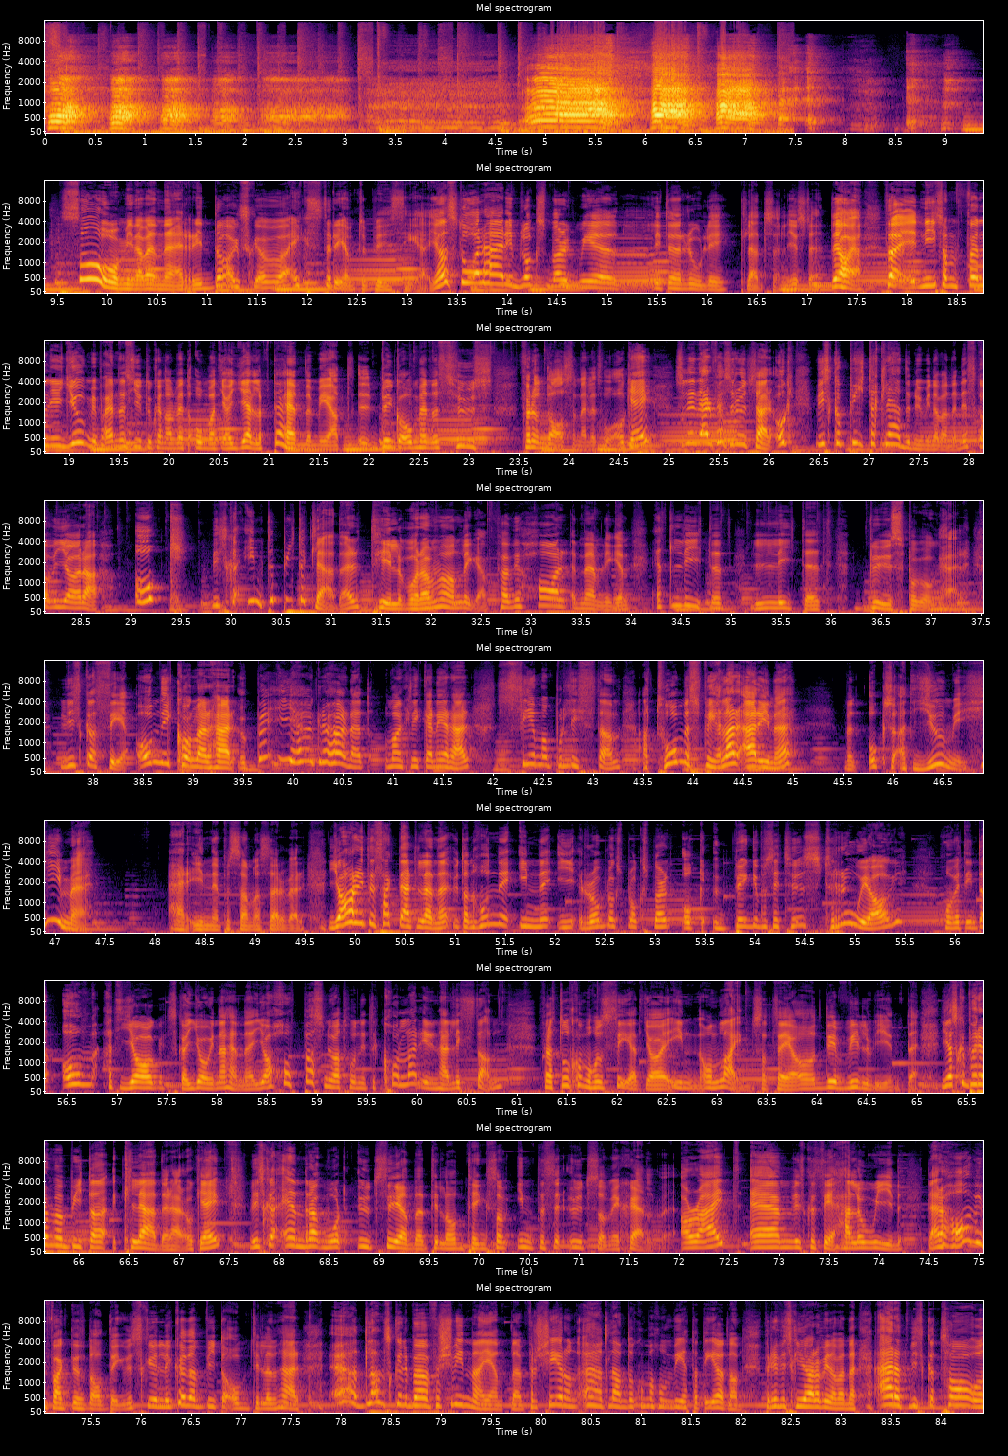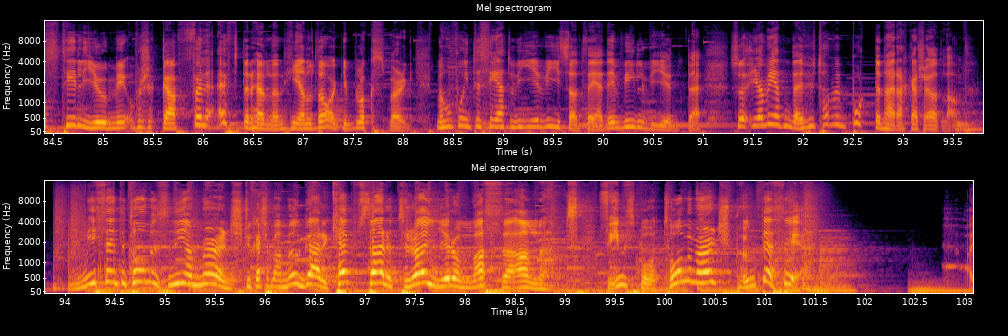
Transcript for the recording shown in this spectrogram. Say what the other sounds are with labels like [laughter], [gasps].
Så mina vänner, idag ska vi vara extremt busiga. Jag står här i Blocksberg med lite rolig klädsel, just det, det har jag. För eh, ni som följer Yumi på hennes YouTube-kanal vet om att jag hjälpte henne med att eh, bygga om hennes hus för en dag sedan eller två, okej? Okay? Så det är därför jag ser ut så här. Och vi ska byta kläder nu mina vänner, det ska vi göra. Och vi ska inte byta kläder till våra vanliga, för vi har nämligen ett litet, litet bus på gång här. Vi ska se, om ni kollar här uppe i högra hörnet, om man klickar ner här, ser man på listan att Tome spelar är inne, men också att Yumi Hime är inne på samma server. Jag har inte sagt det här till henne, utan hon är inne i Roblox Bloxburg och bygger på sitt hus, tror jag. Hon vet inte om att jag ska joina henne. Jag hoppas nu att hon inte kollar i den här listan. För att då kommer hon se att jag är in online så att säga och det vill vi ju inte. Jag ska börja med att byta kläder här, okej? Okay? Vi ska ändra vårt utseende till någonting som inte ser ut som mig själv. Alright? Um, vi ska se, Halloween. Där har vi faktiskt någonting. Vi skulle kunna byta om till den här. Ödlan skulle behöva försvinna egentligen. För ser hon ödlan då kommer hon veta att det är ödlan. För det vi ska göra mina vänner är att vi ska ta oss till Yumi och försöka följa efter henne en hel dag i Blocksburg. Men hon får inte se att vi är vi så att säga, det vill vi ju inte. Så jag vet inte, hur tar vi bort den här rackars ödlan? Missa inte Tommys nya merch! Du kanske bara muggar, kepsar, tröjor och massa annat. Finns på tomemerch.se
